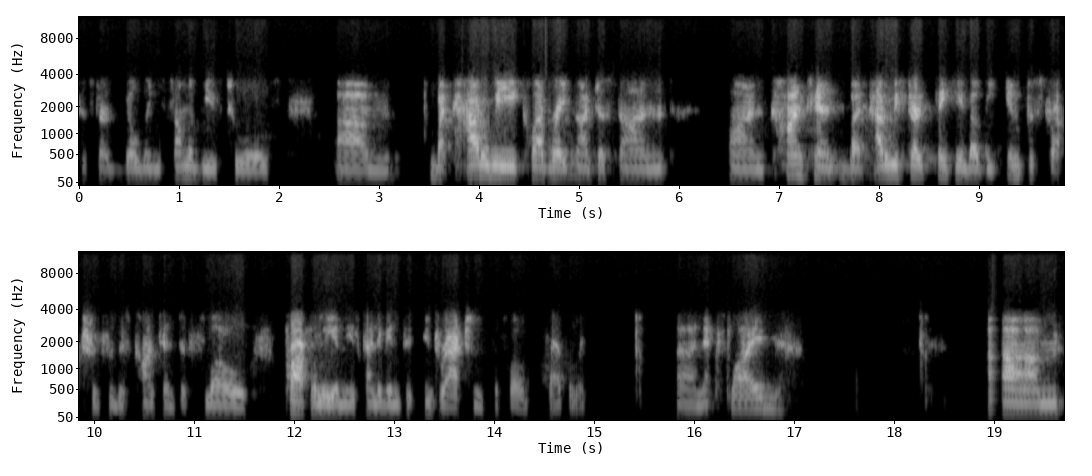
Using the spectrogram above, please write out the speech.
to start building some of these tools. Um, but how do we collaborate not just on on content, but how do we start thinking about the infrastructure for this content to flow properly and these kind of inter interactions to flow properly? Uh, next slide. Um,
